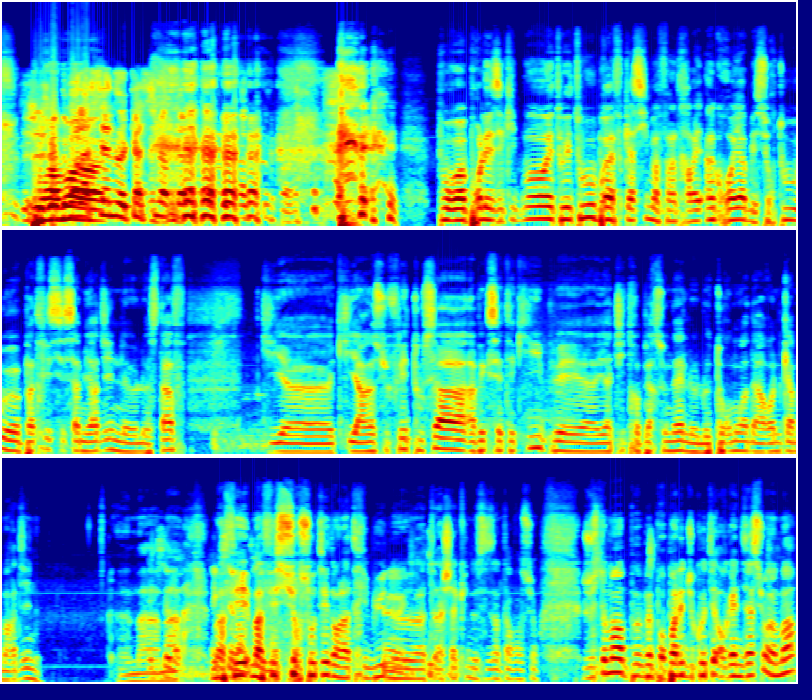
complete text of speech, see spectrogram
je pour avoir la scène Kassim Abdallah. pour, pour les équipements et tout et tout. Bref, Kassim a fait un travail incroyable et surtout euh, Patrice et Samirdine, le, le staff, qui, euh, qui a insufflé tout ça avec cette équipe et, euh, et à titre personnel, le, tournoi d'Aaron Kamardine euh, m'a fait, fait sursauter dans la tribune euh, à, à, chacune de ses interventions. Justement, pour parler du côté organisation, Ama,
